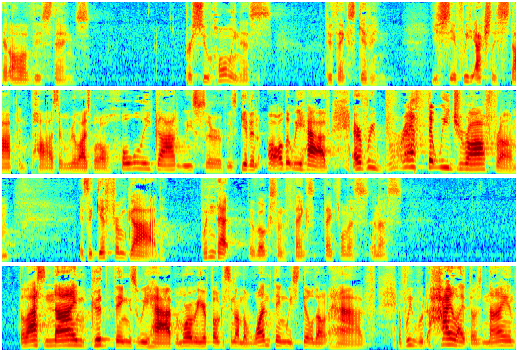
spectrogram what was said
in all of these things. Pursue holiness through thanksgiving. You see, if we actually stopped and paused and realized what a holy God we serve, who's given all that we have, every breath that we draw from is a gift from God, wouldn't that evoke some thanks, thankfulness in us? The last nine good things we have, and we're over here focusing on the one thing we still don't have, if we would highlight those nine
